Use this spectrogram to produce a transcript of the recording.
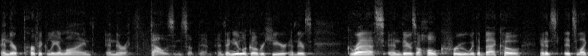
And they're perfectly aligned, and there are thousands of them. And then you look over here, and there's grass, and there's a whole crew with a backhoe, and it's, it's like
